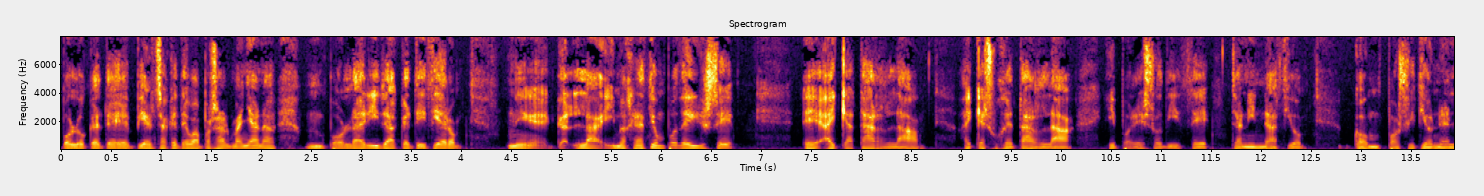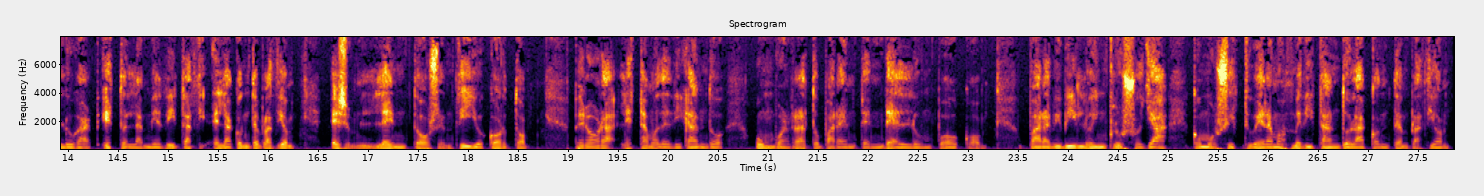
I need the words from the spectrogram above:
por lo que te piensas que te va a pasar mañana, mm, por la herida que te hicieron. La imaginación puede irse, eh, hay que atarla, hay que sujetarla y por eso dice San Ignacio composición en el lugar. Esto en la meditación, en la contemplación es lento, sencillo, corto, pero ahora le estamos dedicando un buen rato para entenderlo un poco, para vivirlo incluso ya como si estuviéramos meditando la contemplación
